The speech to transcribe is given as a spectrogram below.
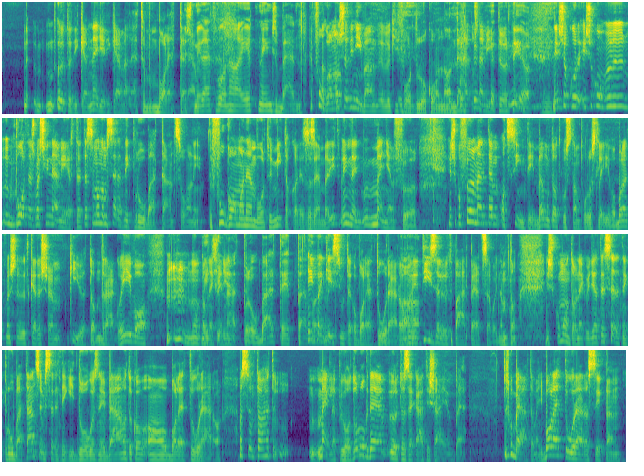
ötödik, negyedik emelet baletterem. És mi lett volna, ha épp nincs benn? Fogalmas, hogy nyilván kifordulok onnan, de hát most nem így történt. és akkor, és akkor Portás bácsi nem értett. Ezt mondom, szeretnék próbát táncolni. Fogalma nem volt, hogy mit akar ez az ember itt, mindegy, menjen föl. És akkor fölmentem, ott szintén bemutatkoztam Poroszle Éva balettmesterőt keresem, kijöttem, drága Éva, mondtam mit neki, csinált, próbált éppen? Éppen valami? készültek a balettórára, tíz előtt pár perce, vagy nem tudom. És akkor mondtam neki, hogy hát szeretnék próbát táncolni, szeretnék így dolgozni, hogy beállhatok a, a balettórára. Azt mondta, hát meglepő a dolog, de öltözek át és álljak be. És akkor beálltam egy balettórára szépen,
